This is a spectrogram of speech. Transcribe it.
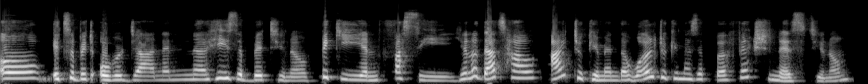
oh, it's a bit overdone and uh, he's a bit, you know, picky and fussy. You know, that's how I took him and the world took him as a perfectionist, you know.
